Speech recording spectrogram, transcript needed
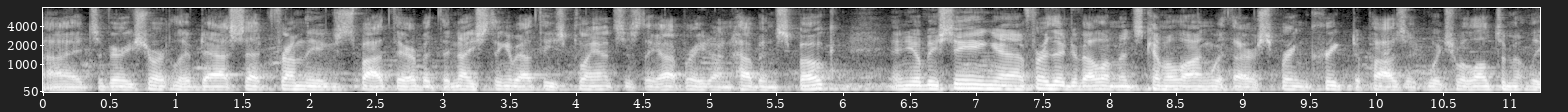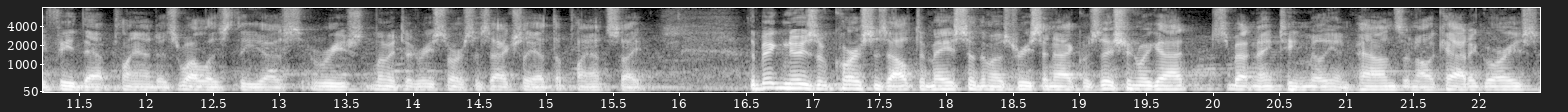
Uh, it's a very short-lived asset from the spot there, but the nice thing about these plants is they operate on hub and spoke, and you'll be seeing uh, further developments come along with our Spring Creek deposit, which will ultimately feed that plant as well as the uh, limited resources actually at the plant site. The big news, of course, is Alta Mesa, the most recent acquisition we got. It's about 19 million pounds in all categories,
